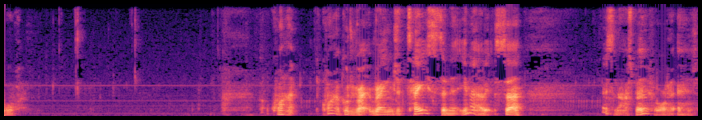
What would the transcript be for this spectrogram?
Oh, quite quite a good range of tastes in it. You know, it's uh, it's a nice beer for what it is.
